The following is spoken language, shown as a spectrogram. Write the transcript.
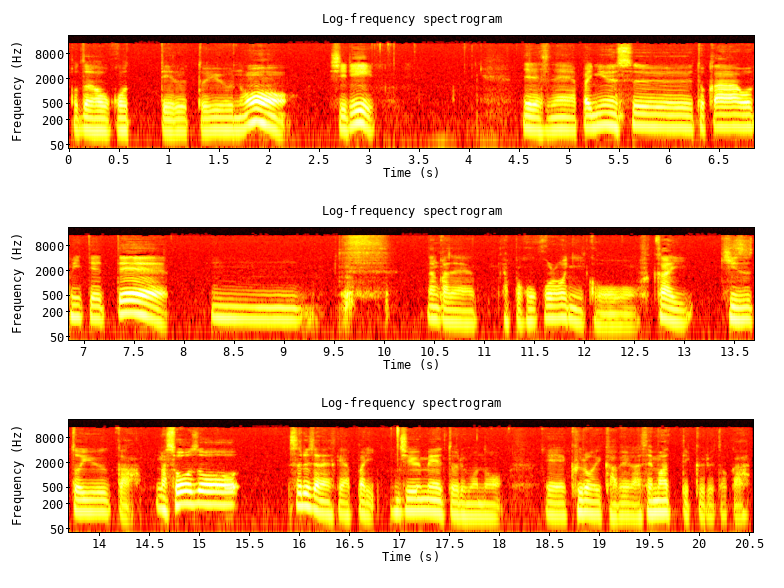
ことが起こっているというのを知りでですねやっぱりニュースとかを見ててうーんなんかねやっぱ心にこう深い傷というか、まあ、想像するじゃないですかやっぱり。10メートルもの、えー、黒い壁が迫ってくるとか、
